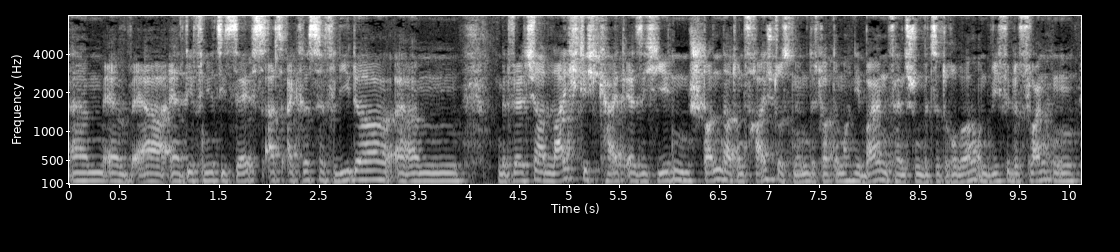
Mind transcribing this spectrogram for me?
Ähm, er, er, er, definiert sich selbst als aggressive Leader, ähm, mit welcher Leichtigkeit er sich jeden Standard und Freistoß nimmt. Ich glaube, da machen die Bayern-Fans schon Witze drüber und wie viele Flanken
